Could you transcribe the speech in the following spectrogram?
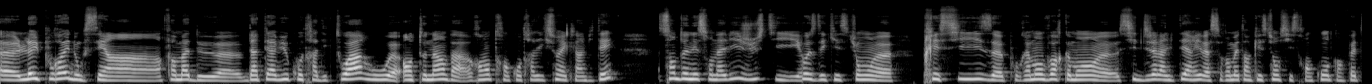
euh, l'œil pour œil, donc c'est un, format de euh, d'interview contradictoire où euh, Antonin va rentrer en contradiction avec l'invité sans donner son avis, juste il pose des questions précises pour vraiment voir comment si déjà l'invité arrive à se remettre en question s'il se rend compte qu'en fait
